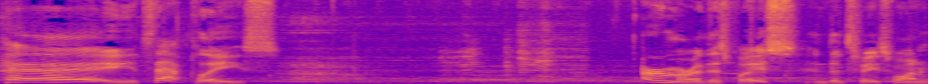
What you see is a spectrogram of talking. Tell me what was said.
Hey, it's that place. I remember this place in Dead Space 1.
